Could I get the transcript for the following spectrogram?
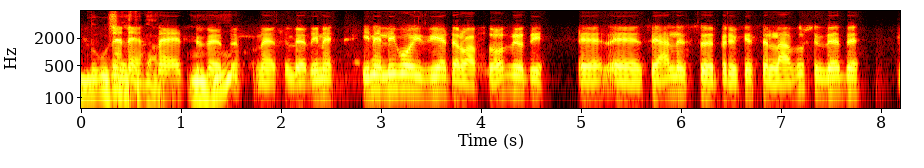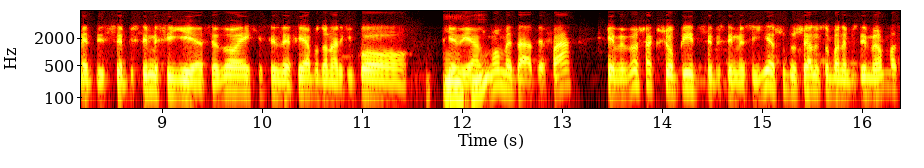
Ναι, ναι, ουσιαστικά. ναι, έτσι Μμμ. συνδέεται. Ναι, συνδέεται. Είναι, είναι λίγο ιδιαίτερο αυτό, διότι ε, ε, σε άλλες ε, περιοχές της Ελλάδος συνδέεται με τις επιστήμες υγείας. Εδώ έχει συνδεθεί από τον αρχικό σχεδιασμό με τα ΑΤΕΦΑ και βεβαίως αξιοποιεί τις επιστήμες υγείας, ούτως ή άλλως το Πανεπιστήμιο μας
